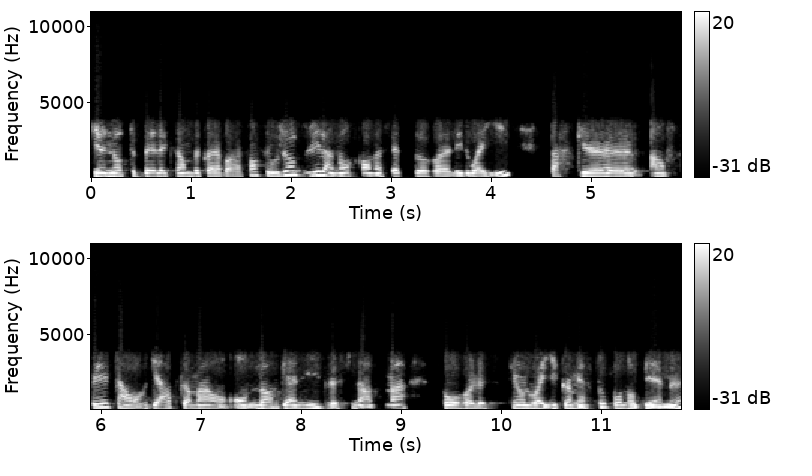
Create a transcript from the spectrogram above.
Puis un autre bel exemple de collaboration, c'est aujourd'hui l'annonce qu'on a faite sur euh, les loyers. Parce que, euh, en fait, quand on regarde comment on, organise le financement pour euh, le soutien aux loyers commerciaux pour nos PME,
